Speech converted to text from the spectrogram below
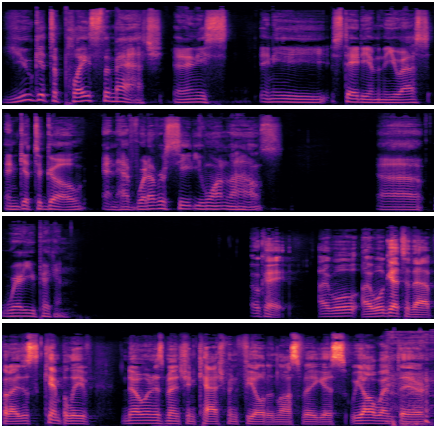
You get to place the match at any any stadium in the U.S. and get to go and have whatever seat you want in the house. Uh, where are you picking? Okay, I will I will get to that, but I just can't believe no one has mentioned Cashman Field in Las Vegas. We all went there.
